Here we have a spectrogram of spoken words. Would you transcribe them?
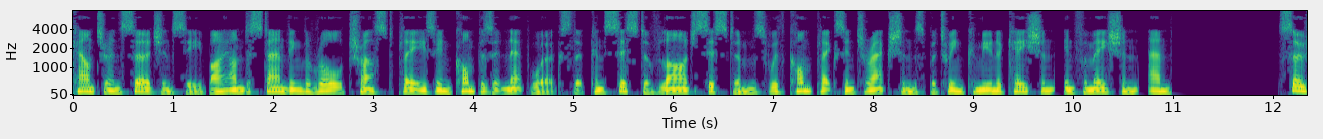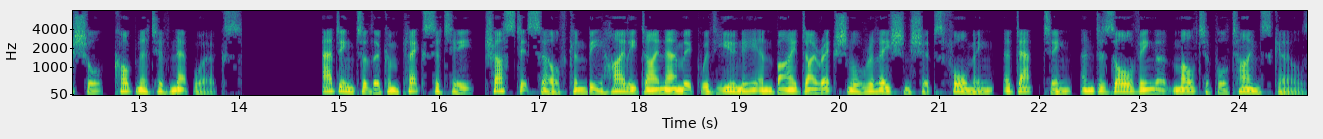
counterinsurgency by understanding the role trust plays in composite networks that consist of large systems with complex interactions between communication, information, and social, cognitive networks. Adding to the complexity, trust itself can be highly dynamic with uni- and bi-directional relationships forming, adapting, and dissolving at multiple timescales.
